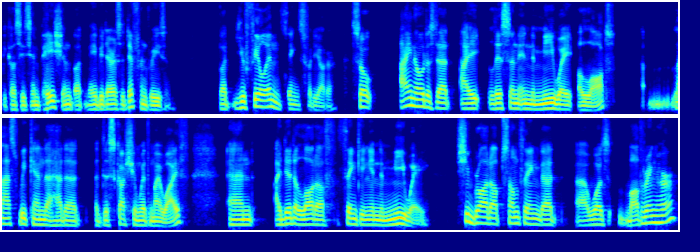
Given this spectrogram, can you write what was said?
because he's impatient but maybe there's a different reason. But you fill in things for the other. So i noticed that i listen in the me way a lot. Last weekend i had a a discussion with my wife and I did a lot of thinking in the me way. She brought up something that uh, was bothering her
